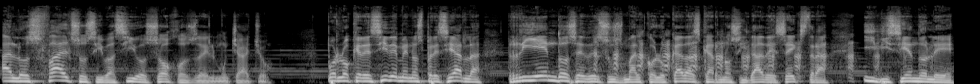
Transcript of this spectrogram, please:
a los falsos y vacíos ojos del muchacho. Por lo que decide menospreciarla, riéndose de sus mal colocadas carnosidades extra y diciéndole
